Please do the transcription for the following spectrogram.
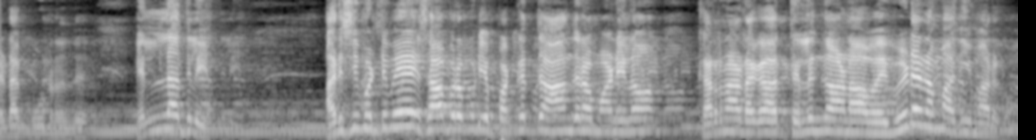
எடை கூடுறது எல்லாத்துலேயும். அரிசி மட்டுமே சாப்பிடக்கூடிய பக்கத்து ஆந்திரா மாநிலம் கர்நாடகா தெலுங்கானாவை விட நம்ம அதிகமாக இருக்கும்.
